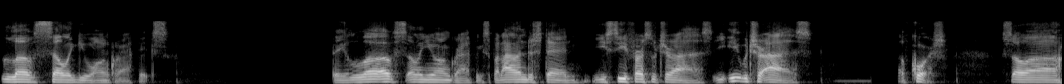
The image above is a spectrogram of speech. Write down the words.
loves selling you on graphics. They love selling you on graphics, but I understand. You see first with your eyes. You eat with your eyes. Of course. So uh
